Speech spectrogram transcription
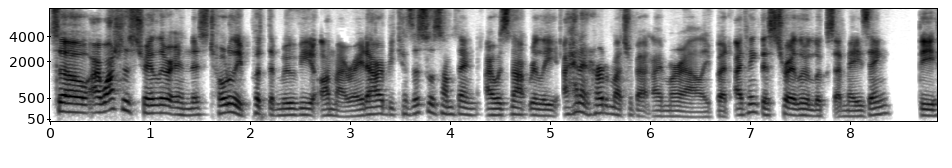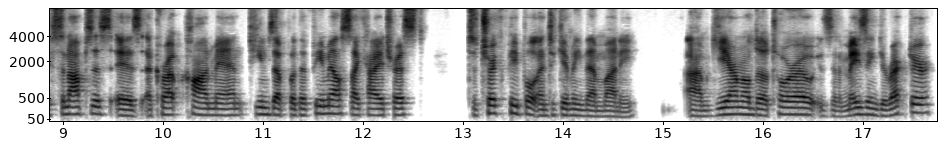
So I watched this trailer and this totally put the movie on my radar because this was something I was not really, I hadn't heard much about Nightmare Alley, but I think this trailer looks amazing. The synopsis is a corrupt con man teams up with a female psychiatrist to trick people into giving them money. Um, Guillermo del Toro is an amazing director.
